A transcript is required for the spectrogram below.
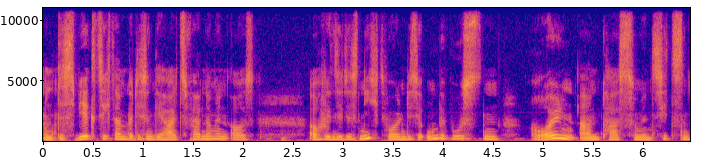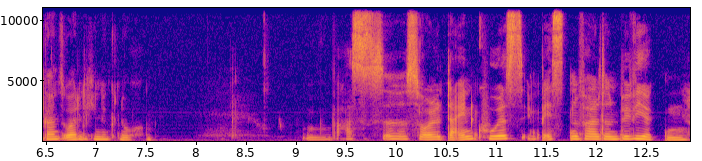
Und das wirkt sich dann bei diesen Gehaltsverhandlungen aus auch wenn sie das nicht wollen, diese unbewussten Rollenanpassungen sitzen ganz ordentlich in den Knochen. Was äh, soll dein Kurs im besten Fall dann bewirken?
